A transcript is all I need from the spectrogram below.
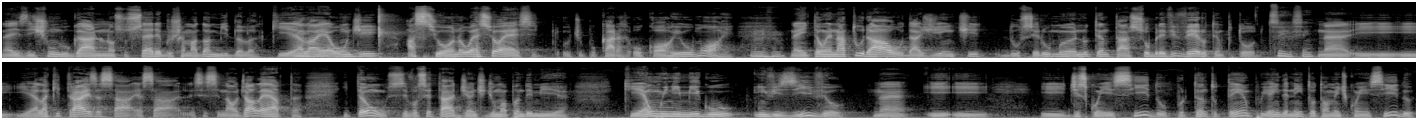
né? Existe um lugar no nosso cérebro chamado amígdala, que ela é onde aciona o SOS. O tipo, cara, ou corre ou morre. Uhum. né? Então é natural da gente, do ser humano, tentar sobreviver o tempo todo Sim, sim. né? E, e- e ela que traz essa, essa, esse sinal de alerta. Então, se você está diante de uma pandemia que é um inimigo invisível, né? E, e- e desconhecido por tanto tempo e ainda nem totalmente conhecido,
